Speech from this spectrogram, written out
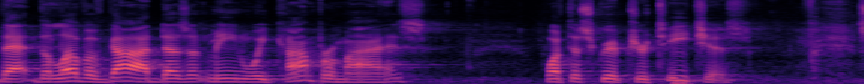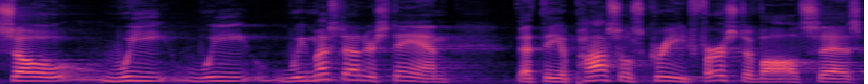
that the love of God doesn't mean we compromise what the Scripture teaches. So we, we, we must understand that the Apostles' Creed, first of all, says,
